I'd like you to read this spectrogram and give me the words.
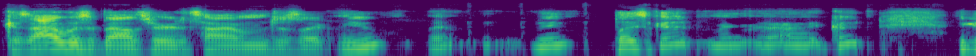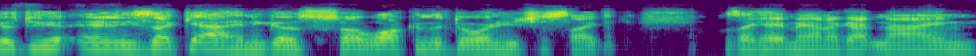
because I was a bouncer at the time. I'm just like, you, you place good, all right, good. He goes, do you? And he's like, yeah. And he goes, so I walk in the door, and he's just like, I was like, hey man, I got nine.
